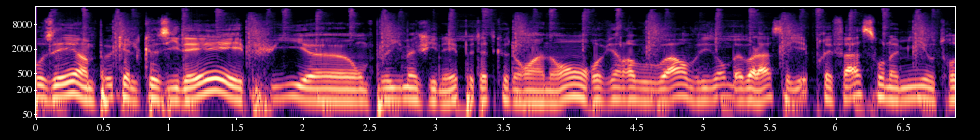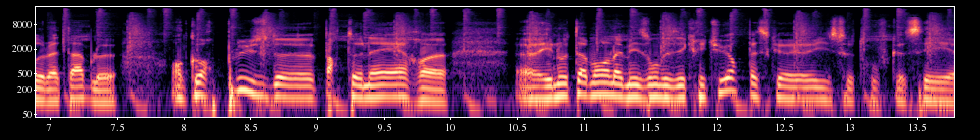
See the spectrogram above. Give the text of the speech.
poser un peu quelques idées et puis euh, on peut imaginer peut-être que dans un an on reviendra vous voir en vous disant ben voilà ça y est préface on a mis autour de la table encore plus de partenaires euh, euh, et notamment la maison des écritures parce que il se trouve que c'est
